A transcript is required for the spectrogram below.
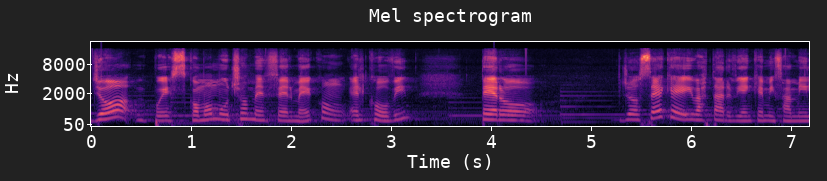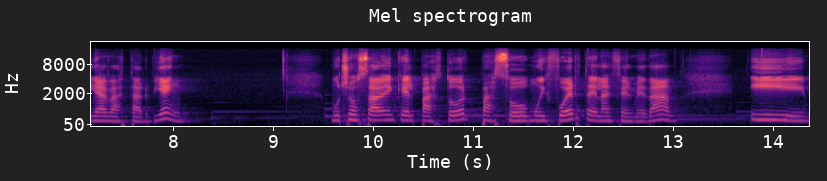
Yo, pues como muchos, me enfermé con el COVID, pero yo sé que iba a estar bien, que mi familia iba a estar bien. Muchos saben que el pastor pasó muy fuerte la enfermedad. Y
